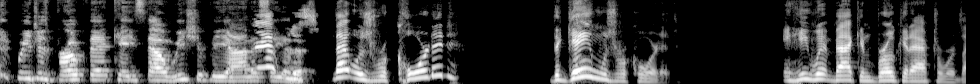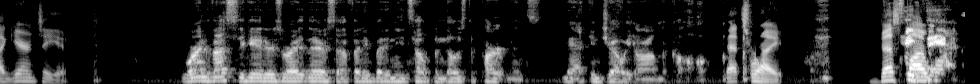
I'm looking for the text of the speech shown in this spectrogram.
we just broke that case down. We should be honestly. that was, that was recorded. The game was recorded. And he went back and broke it afterwards. I guarantee you. we're investigators right there. So if anybody needs help in those departments, Mac and Joey are on the call. That's right. Best Take Buy, that.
